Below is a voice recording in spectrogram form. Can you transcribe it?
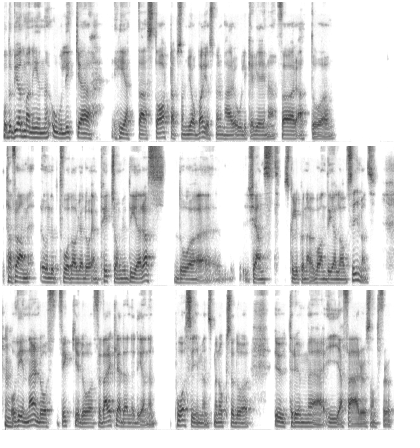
Och då bjöd man in olika heta startups som jobbar just med de här olika grejerna för att då ta fram under två dagar då en pitch om hur deras då, eh, tjänst skulle kunna vara en del av Siemens. Mm. Och vinnaren då fick ju då förverkliga den idén på Siemens, men också då utrymme i affärer och sånt för att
